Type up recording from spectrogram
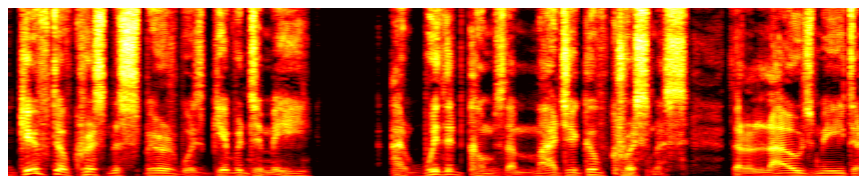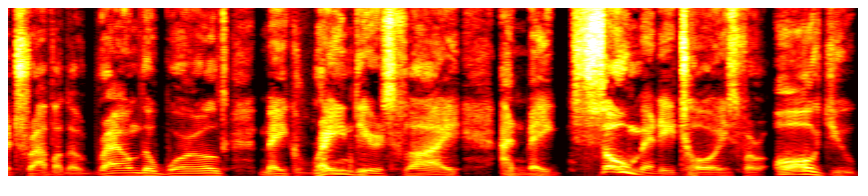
gift of Christmas spirit was given to me, and with it comes the magic of Christmas that allows me to travel around the world, make reindeers fly, and make so many toys for all you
